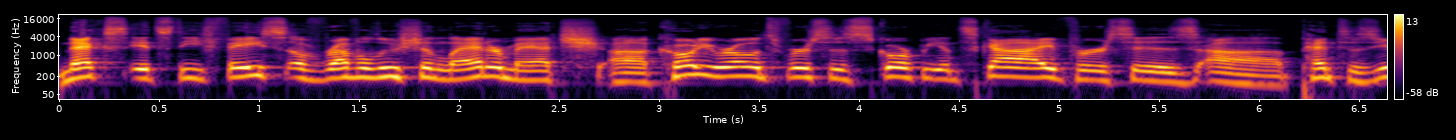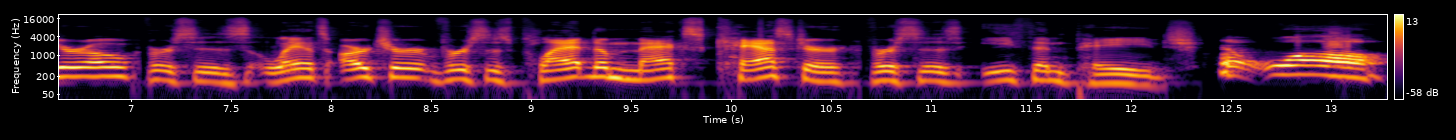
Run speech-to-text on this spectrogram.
Next, it's the Face of Revolution ladder match. Uh, Cody Rhodes versus Scorpio Sky versus uh, Penta Zero versus Lance Archer versus Platinum Max Caster versus Ethan Page. Whoa,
